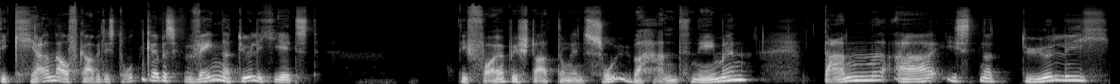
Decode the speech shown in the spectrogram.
die Kernaufgabe des Totengräbers, wenn natürlich jetzt die Feuerbestattungen so überhand nehmen, dann äh, ist natürlich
